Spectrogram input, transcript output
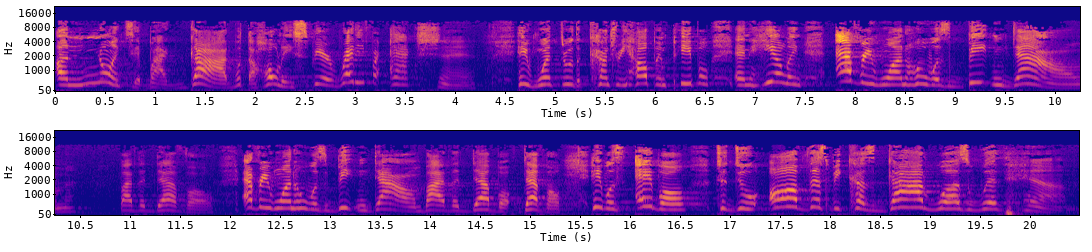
anointed by God with the Holy Spirit, ready for action. He went through the country helping people and healing everyone who was beaten down by the devil. Everyone who was beaten down by the devil, devil. He was able to do all this because God was with him.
